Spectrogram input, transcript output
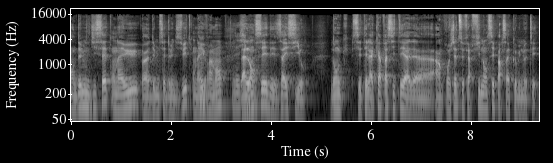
en 2017, on a eu, 2017-2018, euh, on a eu mmh. vraiment la lancée des ICO. Donc, c'était la capacité à, un projet de se faire financer par sa communauté.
